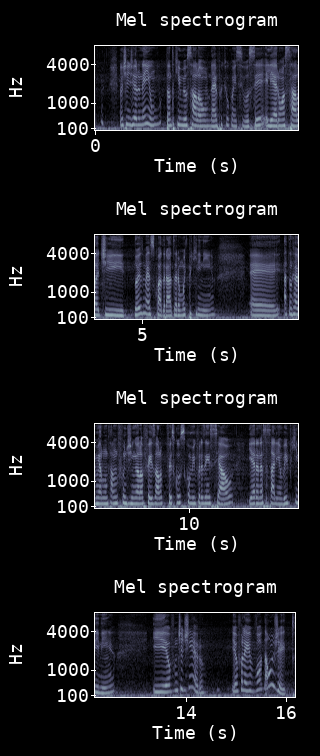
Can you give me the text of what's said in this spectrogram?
não tinha dinheiro nenhum. Tanto que meu salão, na época que eu conheci você, ele era uma sala de dois metros quadrados, era muito pequenininho. É, tanto que a minha aluna estava no fundinho, ela fez aula, fez curso comigo presencial, e era nessa salinha bem pequenininha. E eu não tinha dinheiro. E eu falei, vou dar um jeito.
